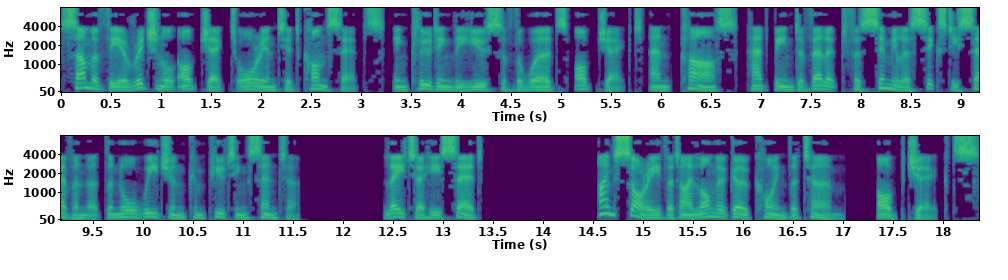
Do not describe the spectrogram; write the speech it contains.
Some of the original object-oriented concepts, including the use of the words «object» and «class», had been developed for Simula 67 at the Norwegian Computing Center. Later he said, I'm sorry that I long ago coined the term «objects»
